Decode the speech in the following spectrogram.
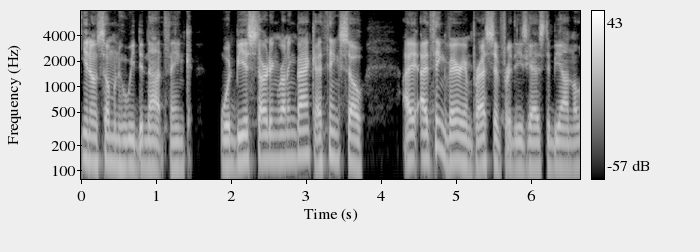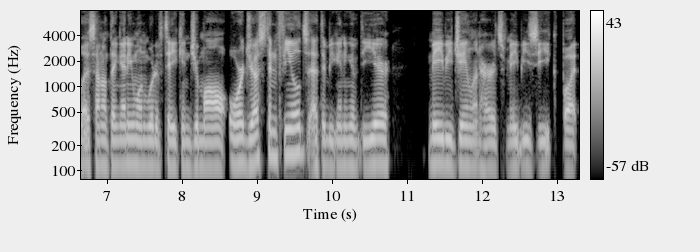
you know, someone who we did not think would be a starting running back. I think so. I, I think very impressive for these guys to be on the list. I don't think anyone would have taken Jamaal or Justin Fields at the beginning of the year. Maybe Jalen Hurts, maybe Zeke, but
